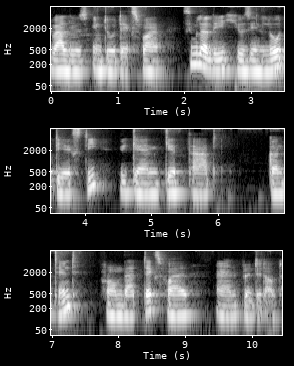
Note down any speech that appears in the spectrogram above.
values into a text file. Similarly, using loadtxt, we can get that content from that text file and print it out.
